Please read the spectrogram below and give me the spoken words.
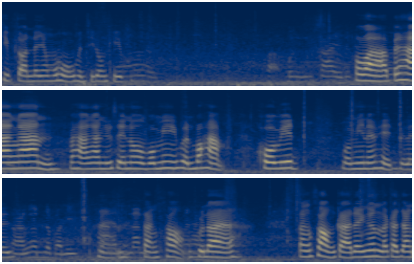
คลิปตอนใดยังบ่ฮู้เพิ่นสิลงคลิปเออฝากเบิ่งไส้ด้อเพราะว่าไปหางานไปหางานอยู่เซโนบ่มีเพิ่นบ่หับโควิดบ่มีในเพจก็เลย หาเงินแล้วบัดนี้แม่นหาตั้งสองเพิ่นว่าตั้งสองก็ได้เงินแล้วก็จัง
